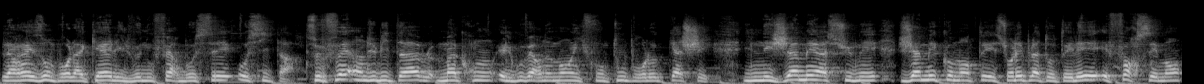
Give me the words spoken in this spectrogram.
la raison pour laquelle il veut nous faire bosser aussi tard. Ce fait indubitable, Macron et le gouvernement ils font tout pour le cacher. Il n'est jamais assumé, jamais commenté sur les plateaux télé et forcément,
